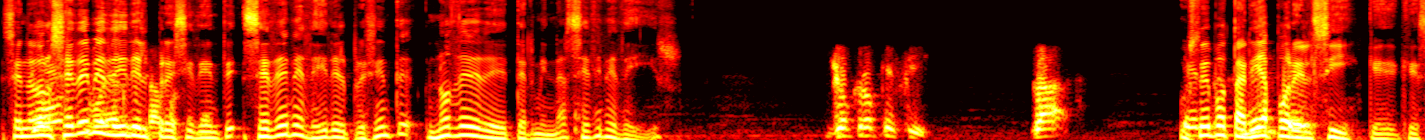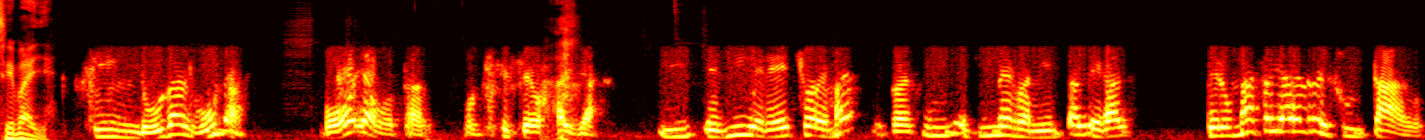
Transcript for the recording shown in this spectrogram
Senador, ¿se debe de ir el presidente? ¿Se debe de ir el presidente? ¿No debe de determinar? ¿Se debe de ir? Yo creo que sí. ¿Usted votaría por el sí, que, que se vaya? Sin duda alguna. Voy a votar porque se vaya. Y es mi derecho además, es una herramienta legal. Pero más allá del resultado,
